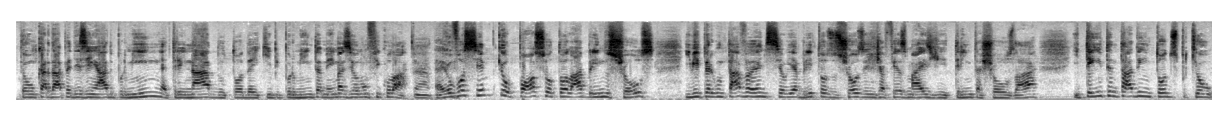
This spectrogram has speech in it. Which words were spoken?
Então o cardápio é desenhado por mim, é treinado toda a equipe por mim também, mas eu não fico lá. Ah, é, eu vou sempre que eu posso, eu tô lá abrindo os shows e me perguntava antes se eu ia abrir todos os shows, a gente já fez mais de 30 shows lá. E tenho tentado em todos porque eu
